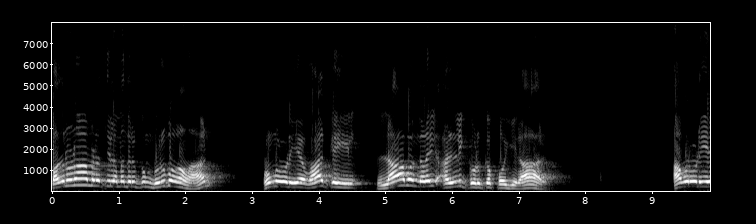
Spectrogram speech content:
பதினொன்றாம் இடத்தில் அமர்ந்திருக்கும் குரு பகவான் உங்களுடைய வாழ்க்கையில் லாபங்களை அள்ளி கொடுக்க போகிறார். அவருடைய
